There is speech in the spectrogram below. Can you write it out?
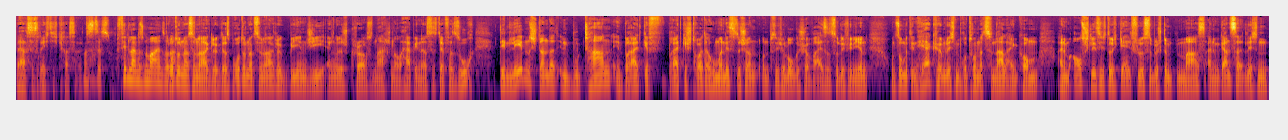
Das ist richtig krass, Alter. Was ist das? Finnland ist Nummer eins, oder? Bruttonationalglück. Das Bruttonationalglück BNG, English Cross National Happiness, ist der Versuch, den Lebensstandard in Bhutan in breit, breit gestreuter humanistischer und psychologischer Weise zu definieren und somit den herkömmlichen Bruttonationaleinkommen einem ausschließlich durch Geldflüsse bestimmten Maß, einem ganzheitlichen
